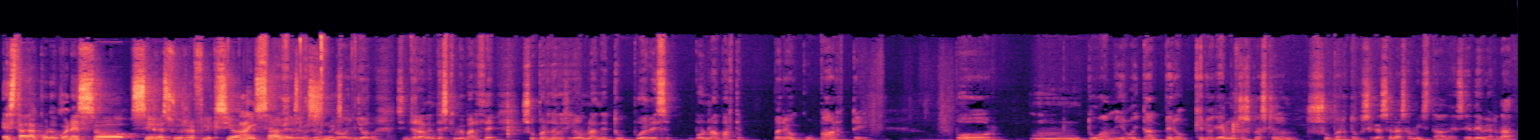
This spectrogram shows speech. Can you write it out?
está de acuerdo con eso, sigue sus reflexiones, Ay, ¿sabes? sí, No sé si me no, yo sinceramente es que me parece súper tóxico en plan de tú puedes por una parte preocuparte por mm, tu amigo y tal, pero creo que hay muchas cosas que son súper tóxicas en las amistades, ¿eh? de verdad.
